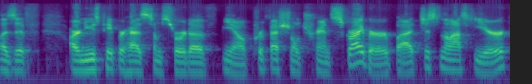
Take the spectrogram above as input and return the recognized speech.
as if our newspaper has some sort of, you know, professional transcriber, but just in the last year,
